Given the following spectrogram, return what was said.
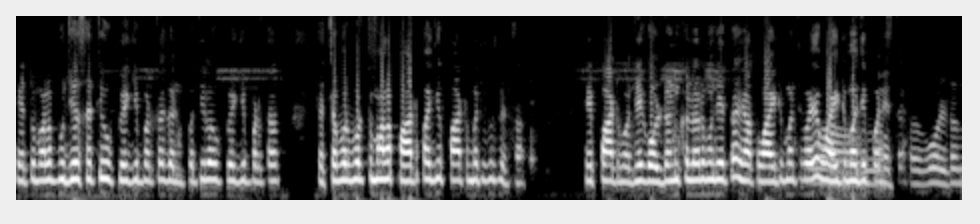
हे तुम्हाला पूजेसाठी उपयोगी पडतात गणपतीला उपयोगी पडतात. त्याच्याबरोबर तुम्हाला पाठ पाहिजे पाठमध्ये पण भेटतात. हे पाटमध्ये गोल्डन कलरमध्ये येतं ह्यात व्हाईटमध्ये पाहिजे व्हाईटमध्ये पण येतं. गोल्डन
